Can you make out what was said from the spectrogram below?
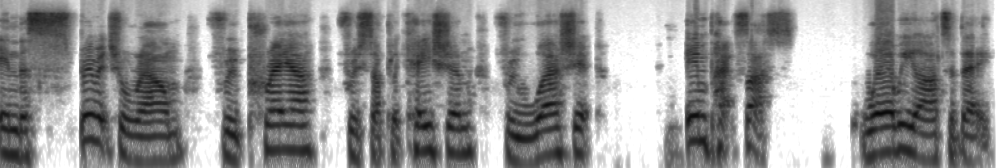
in the spiritual realm through prayer, through supplication, through worship impacts us where we are today.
